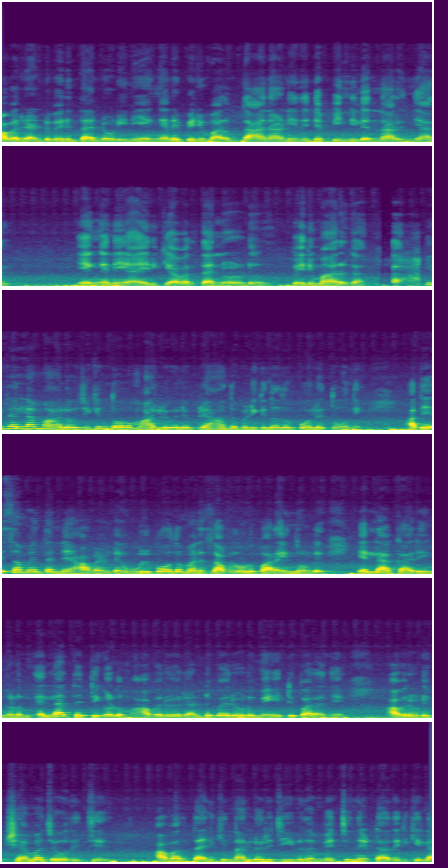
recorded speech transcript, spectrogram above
അവർ രണ്ടുപേരും തന്നോട് ഇനി എങ്ങനെ പെരുമാറും താനാണ് ഇതിന്റെ പിന്നിലെന്നറിഞ്ഞാൽ എങ്ങനെയായിരിക്കും അവർ തന്നോട് പെരുമാറുക? ഇതെല്ലാം ആലോചിക്കും തോറും അല്ലുവിന് ഭ്രാന്ത് പിടിക്കുന്നതുപോലെ തോന്നി. അതേസമയം തന്നെ അവളുടെ ഉത്ബോധ മനസ്സ് അവളോട് പറയുന്നുണ്ട് എല്ലാ കാര്യങ്ങളും എല്ലാ തെറ്റുകളും അവർ രണ്ടുപേരോടും ഏറ്റുപറഞ്ഞ് അവരോട് ക്ഷമ ചോദിച്ച് അവർ തനിക്ക് നല്ലൊരു ജീവിതം വെച്ചുനീട്ടാതിരിക്കില്ല.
